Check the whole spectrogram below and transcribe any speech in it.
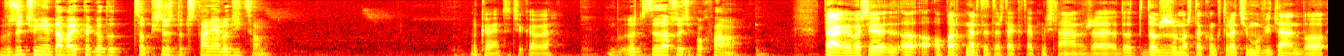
w życiu nie dawaj tego, do, co piszesz do czytania rodzicom. Okej, to ciekawe. Rodzice zawsze ci pochwalą. Tak, właśnie o, o partnerce też tak, tak myślałem, że do, dobrze, że masz taką, która ci mówi ten, bo...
